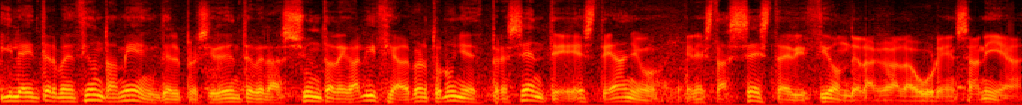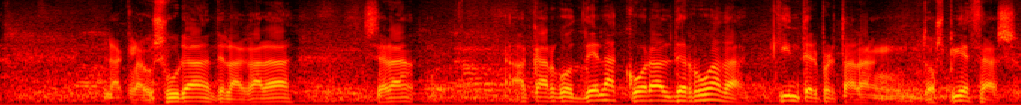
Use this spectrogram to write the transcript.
y la intervención también del presidente de la Junta de Galicia, Alberto Núñez, presente este año en esta sexta edición de la Gala Urensanía. La clausura de la gala será a cargo de la Coral de Ruada, que interpretarán dos piezas,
